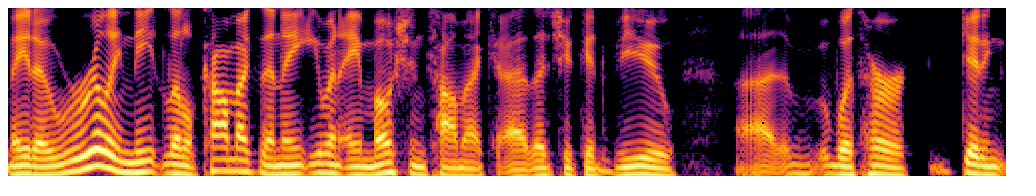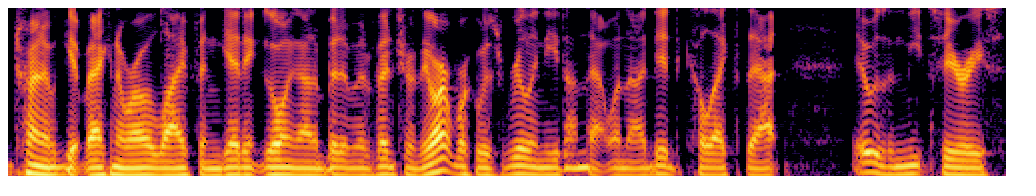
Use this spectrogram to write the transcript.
made a really neat little comic, then even a motion comic uh, that you could view uh, with her getting trying to get back into her own life and getting going on a bit of an adventure. The artwork was really neat on that one. I did collect that. It was a neat series.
